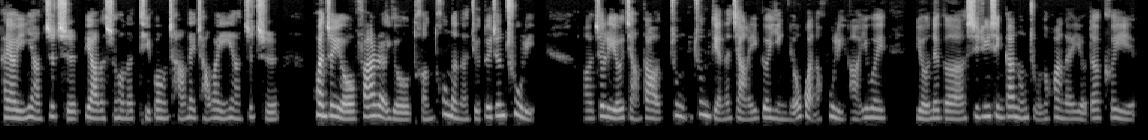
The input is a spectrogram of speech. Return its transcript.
它要营养支持，必要的时候呢，提供肠内肠外营养支持。患者有发热、有疼痛的呢，就对症处理。啊，这里有讲到重重点的讲了一个引流管的护理啊，因为有那个细菌性肝脓肿的话呢，有的可以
